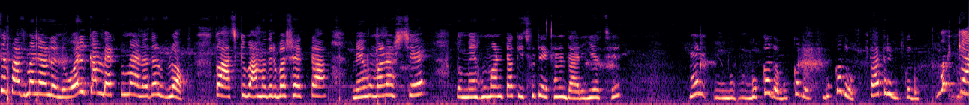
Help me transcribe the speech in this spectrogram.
গাইস পাঁচ মানে হলেন welcome back to my another blog তো আজকে আমাদের বাসায় একটা মেহমান আসছে। তো মেহমানটা কিছুটা এখানে দাঁড়িয়ে আছে। বুক্কা দাও বুক্কা দাও বুক্কা দাও। তাড়াতাড়ি বুক্কা দাও। বুক্কা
